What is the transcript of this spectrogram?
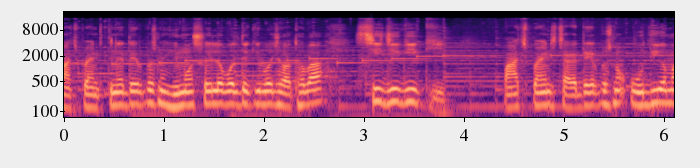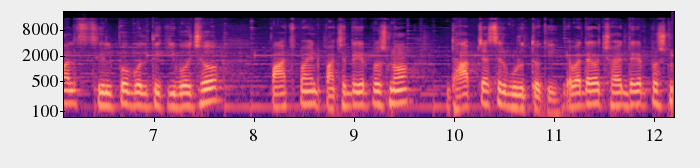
পাঁচ পয়েন্ট তিনের দিকের প্রশ্ন, হিমশৈল বলতে কী বোঝো অথবা সিজিগি কী? পাঁচ পয়েন্ট চারের দিকের প্রশ্ন উদীয়মাল শিল্প বলতে কী বোঝো? পাঁচ পয়েন্ট পাঁচের দিকের প্রশ্ন ধাপ চাষের গুরুত্ব কী? এবার দেখো ছয়ের দিকের প্রশ্ন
